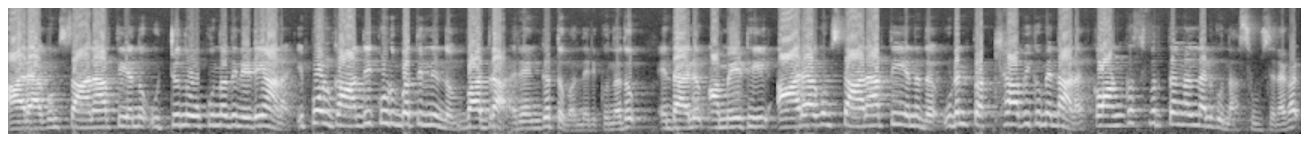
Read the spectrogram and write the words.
ആരാകും സ്ഥാനാർത്ഥിയെന്ന് ഉറ്റുനോക്കുന്നതിനിടെയാണ് ഇപ്പോൾ ഗാന്ധി കുടുംബത്തിൽ നിന്നും വദ്ര രംഗത്ത് വന്നിരിക്കുന്നത്. എന്തായാലും അമേഠിയിൽ ആരാകും സ്ഥാനാർത്ഥി എന്നത് ഉടൻ പ്രഖ്യാപിക്കുമെന്നാണ് കോൺഗ്രസ് വൃത്തങ്ങൾ നൽകുന്ന സൂചനകൾ.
